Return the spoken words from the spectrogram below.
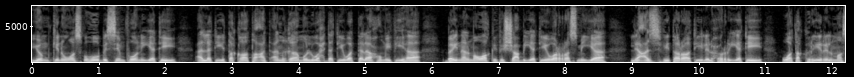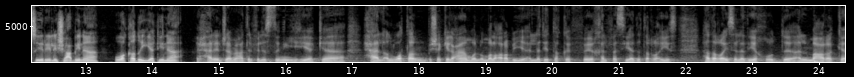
يمكن وصفه بالسيمفونية التي تقاطعت أنغام الوحدة والتلاحم فيها بين المواقف الشعبية والرسمية لعزف تراتيل الحرية وتقرير المصير لشعبنا وقضيتنا. حال الجامعات الفلسطينية هي كحال الوطن بشكل عام والأمة العربية التي تقف خلف سيادة الرئيس. هذا الرئيس الذي يخوض المعركة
